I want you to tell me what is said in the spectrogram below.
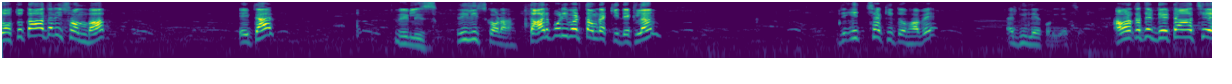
যত তাড়াতাড়ি সম্ভব এটার রিলিজ রিলিজ করা। তার পরিবর্তে আমরা কি দেখলাম? যে ইচ্ছাকৃতভাবে ডিলে করিয়েছে। আমার কাছে ডেটা আছে।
